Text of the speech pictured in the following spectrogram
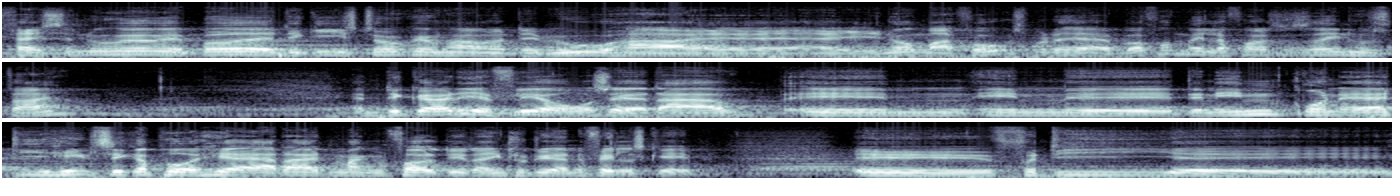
Christian, nu hører vi både, at DGI Storkøbenhavn og DBU har øh, enormt meget fokus på det her. Hvorfor melder folk sig så ind hos dig? Jamen, det gør de af flere årsager. Der er en, en, øh, den ene grund er, at de er helt sikre på, at her er der et mangfoldigt og inkluderende fællesskab. Øh, fordi øh,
